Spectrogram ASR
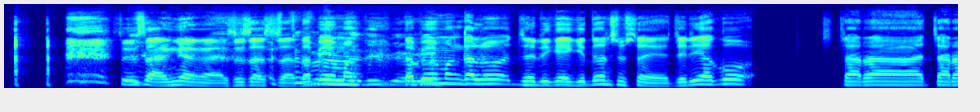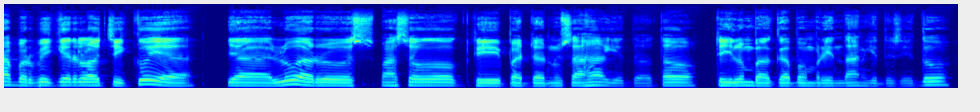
susah enggak enggak susah susah. Tapi emang tapi emang kalau jadi kayak gitu kan susah ya. Jadi aku cara cara berpikir logikku ya ya lu harus masuk di badan usaha gitu atau di lembaga pemerintahan gitu sih. Itu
